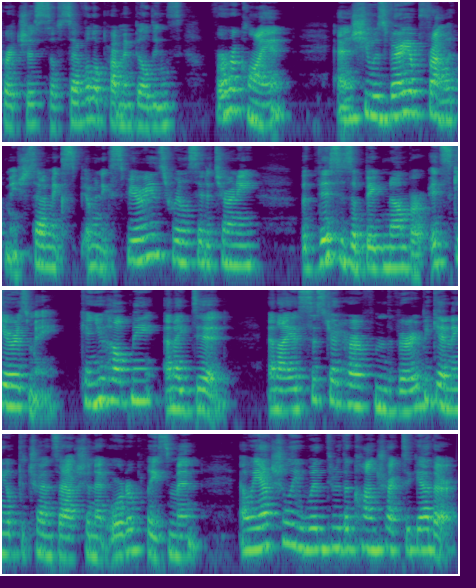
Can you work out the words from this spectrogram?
purchase of several apartment buildings for her client. And she was very upfront with me. She said, I'm, ex- I'm an experienced real estate attorney, but this is a big number. It scares me. Can you help me? And I did and I assisted her from the very beginning of the transaction at order placement, and we actually went through the contract together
